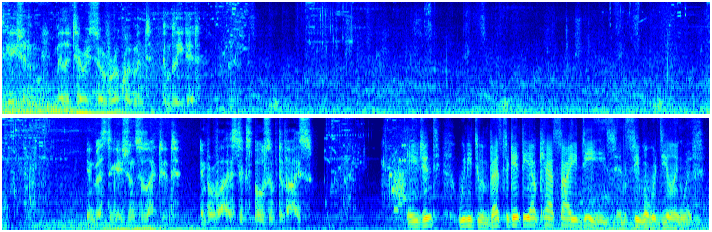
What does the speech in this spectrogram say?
Investigation. Military server equipment completed. Investigation selected. Improvised explosive device. Agent, we need to investigate the Outcast IEDs and see what we're dealing with.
